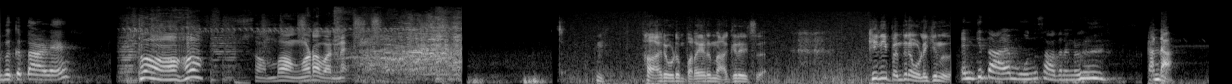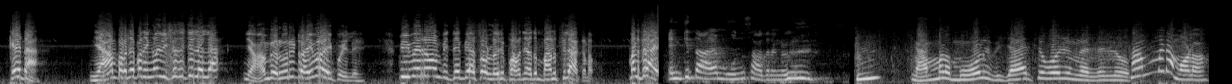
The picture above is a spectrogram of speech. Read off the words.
ഇവക്ക് താഴെ. സംഭവം അങ്ങോട്ടാ വന്നെ. ആരോടും പറയരുന്ന് ആഗ്രഹിച്ചതാ. ഇനിയിപ്പോ എന്തിനാ വിളിക്കുന്നത്? എനിക്ക് താഴെ മൂന്ന് സാധനങ്ങൾ കണ്ട കേട്ടാ? ഞാൻ പറഞ്ഞപ്പോ നിങ്ങൾ വിശ്വസിച്ചില്ലല്ല. ഞാൻ വെറും ഒരു ഡ്രൈവർ ആയി പോയില്ലേ വിവരവും വിദ്യാഭ്യാസം ഉള്ളവർ പറഞ്ഞത് മനസ്സിലാക്കണം. മനസ്സിലായി? എനിക്ക് താഴെ മൂന്ന് സാധനങ്ങൾ. നമ്മളെ മോൾ വിചാരിച്ച പോലും അല്ലല്ലോ നമ്മുടെ മോളോ?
